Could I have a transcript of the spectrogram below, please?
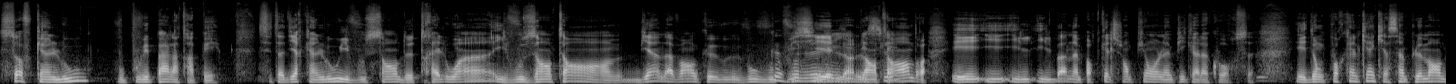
Sauf qu'un loup vous ne pouvez pas l'attraper. C'est-à-dire qu'un loup, il vous sent de très loin, il vous entend bien avant que vous, vous puissiez l'entendre, et il, bat n'importe quel champion olympique à la course. Et donc pour quelqu'un qui a simplement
